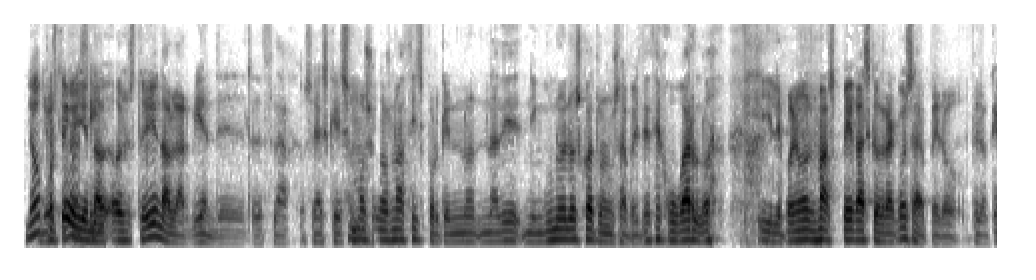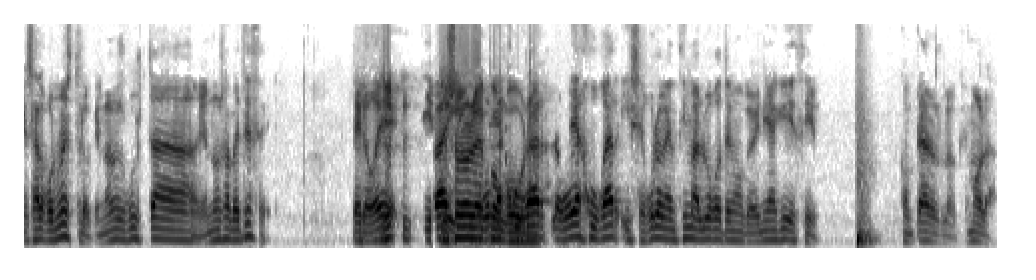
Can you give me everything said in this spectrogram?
No, Yo por estoy oyendo, os estoy oyendo hablar bien de Red Flag. O sea, es que somos unos nazis porque no, nadie, ninguno de los cuatro nos apetece jugarlo y le ponemos más pegas que otra cosa, pero, pero que es algo nuestro, que no nos gusta, que no nos apetece. Pero, eh, Yo- Ibai, yo solo le pongo jugar, una. Lo voy a jugar y seguro que encima luego tengo que venir aquí y decir, comprároslo, que mola.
